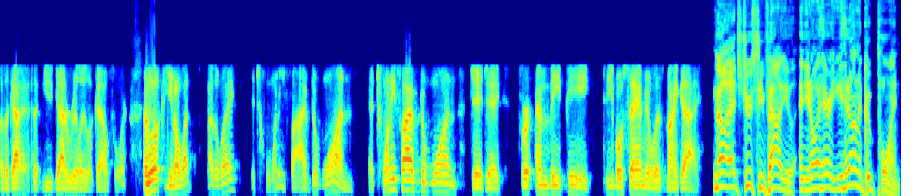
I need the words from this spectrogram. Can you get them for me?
are the guys that you got to really look out for. And look, you know what? By the way, it's twenty five to one. At twenty five to one, JJ for MVP, Deebo Samuel is my guy. No, that's juicy value. And you know what, Harry, you hit on a good point.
